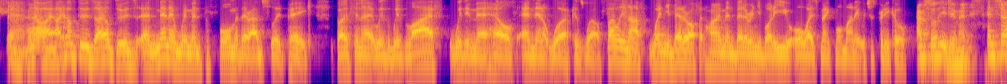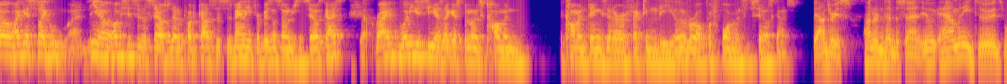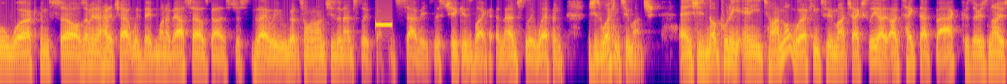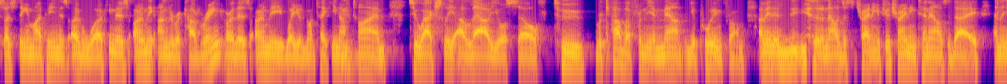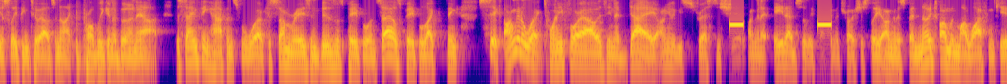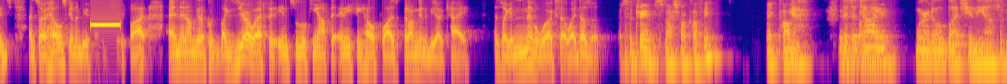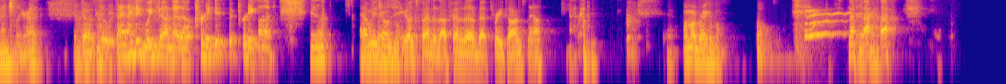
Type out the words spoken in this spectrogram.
Yeah. No, um, I, I help dudes. I help dudes and men and women perform at their absolute peak, both in a, with with life, within their health, and then at work as well. Funnily enough, when you're better off at home and better in your body, you always make more money, which is pretty cool. Absolutely, you do, man. And so I guess, like, you know, obviously this is a sales related podcast. This is mainly for business owners and sales guys, Yeah. right? What do you see as, I guess, the most common, the common things that are affecting the overall performance of sales guys? Boundaries, 110%. You look, how many dudes will work themselves? I mean, I had a chat with one of our sales guys just today. We we got someone on. She's an absolute fucking savage. This chick is like an absolute weapon. She's working too much. And she's not putting any time, not working too much, actually. I, I take that back because there is no such thing, in my opinion, as overworking. There's only under recovering, or there's only where you're not taking enough hmm. time to actually allow yourself to recover from the amount that you're putting from. I mean, use it analogous to training. If you're training 10 hours a day and then you're sleeping two hours a night, you're probably going to burn out. The same thing happens for work. For some reason, business people and sales people like to think, sick, I'm going to work 24 hours in a day. I'm going to be stressed as shit. I'm going to eat absolutely fucking atrociously. I'm going to spend no time with my wife and kids. And so hell's going to be a fucking shit fight. And then I'm going to put like zero effort into looking after anything health wise, but I'm going to be okay. It's like it never works that way, does it? That's the dream. Smash my coffee, make comms. There's a time where it all bites you in the ass eventually, right? It does. I, I think we found that out pretty pretty hard. You know, How many times have you guys found it? I've found it out about three times now. a couple. I'm unbreakable. Right?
